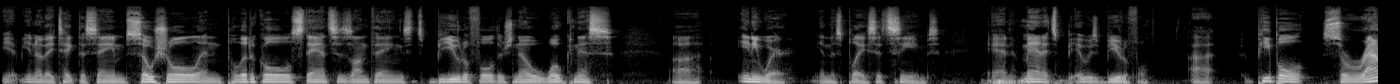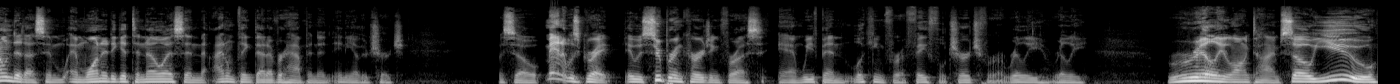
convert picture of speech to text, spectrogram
you know they take the same social and political stances on things. It's beautiful. There's no wokeness uh, anywhere in this place. It seems and man, it's it was beautiful. Uh, people surrounded us and, and wanted to get to know us, and I don't think that ever happened in any other church. So, man, it was great. It was super encouraging for us, and we've been looking for a faithful church for a really, really, really long time. So, you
